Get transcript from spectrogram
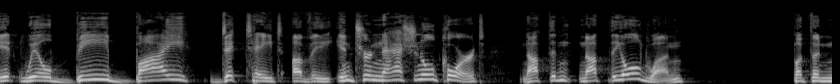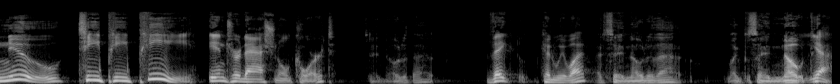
It will be by dictate of the international court, not the, not the old one, but the new TPP International Court. Say no to that. They can we what? I say no to that. I'd like to say no. To Yeah,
